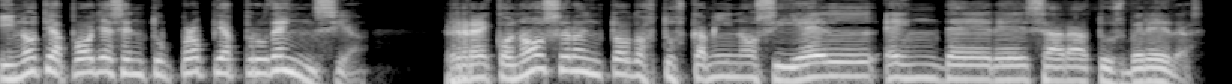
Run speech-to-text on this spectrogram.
y no te apoyes en tu propia prudencia. Reconócelo en todos tus caminos y Él enderezará tus veredas.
